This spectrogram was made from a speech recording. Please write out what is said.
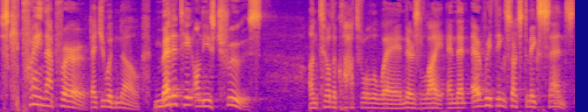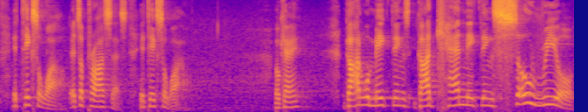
Just keep praying that prayer that you would know. Meditate on these truths until the clouds roll away and there's light, and then everything starts to make sense. It takes a while, it's a process, it takes a while. Okay? God will make things, God can make things so real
